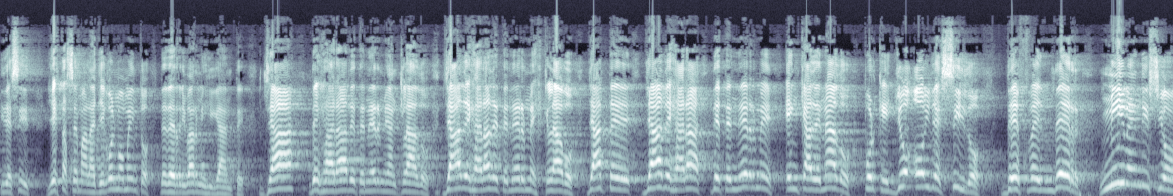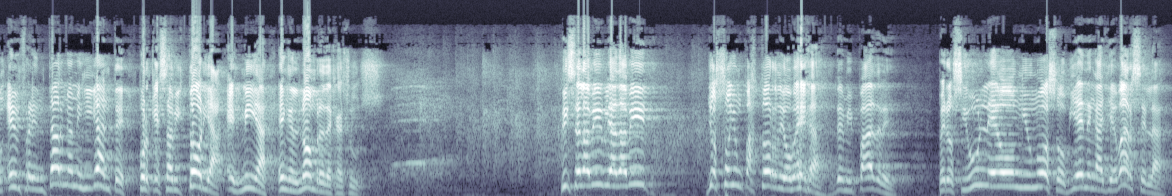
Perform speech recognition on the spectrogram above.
y decir, y esta semana llegó el momento de derribar mi gigante? Ya dejará de tenerme anclado, ya dejará de tenerme esclavo, ya, te, ya dejará de tenerme encadenado, porque yo hoy decido defender mi bendición, enfrentarme a mi gigante, porque esa victoria es mía en el nombre de Jesús. Dice la Biblia, David, yo soy un pastor de ovejas de mi padre, pero si un león y un oso vienen a llevársela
